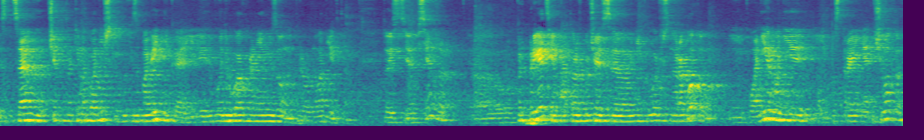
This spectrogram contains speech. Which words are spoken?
специально чем-то таким экологическим, как заповедника или любой другой охраняемой зоны природного объекта. То есть э, всем же э, предприятиям, которые включаются в офисную работу, планирование, и построение отчетов,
